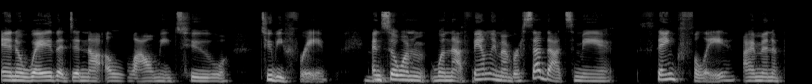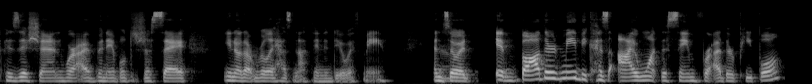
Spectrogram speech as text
in a way that did not allow me to to be free. Mm-hmm. And so when when that family member said that to me, thankfully, I'm in a position where I've been able to just say, you know, that really has nothing to do with me. And yeah. so it it bothered me because I want the same for other people.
